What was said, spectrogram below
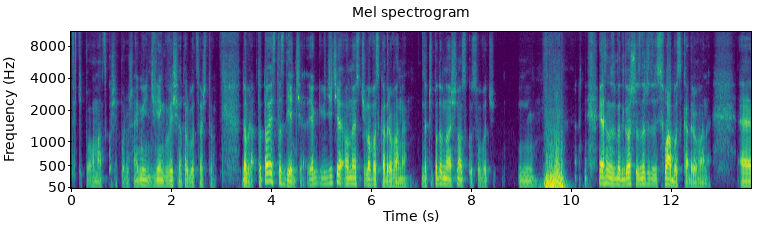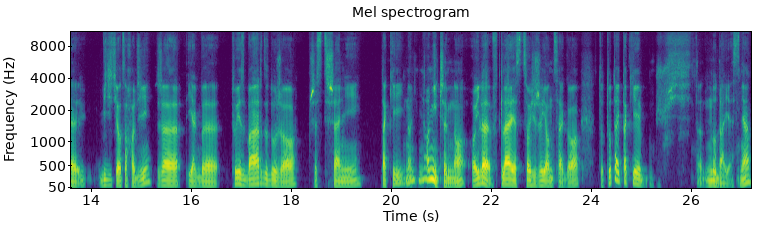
taki po omacku się porusza. Jak mi dźwięk wysiadł albo coś, to. Dobra, to to jest to zdjęcie. Jak widzicie, ono jest ciulowo skadrowane. Znaczy, podobno na Śląsku słowo. Mm. Ja jestem zbyt gorszy, znaczy, to jest słabo skadrowane. E, widzicie o co chodzi? Że jakby tu jest bardzo dużo przestrzeni takiej, no, o niczym. No. O ile w tle jest coś żyjącego, to tutaj takie nuda jest, nie?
